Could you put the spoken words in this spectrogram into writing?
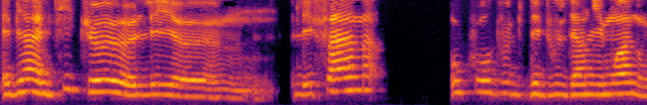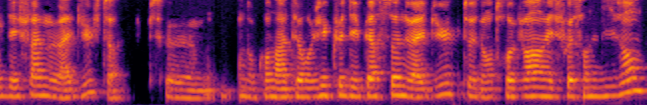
Eh bien, elle dit que les, euh, les femmes, au cours des 12 derniers mois, donc des femmes adultes, puisque donc on a interrogé que des personnes adultes d'entre 20 et 70 ans,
